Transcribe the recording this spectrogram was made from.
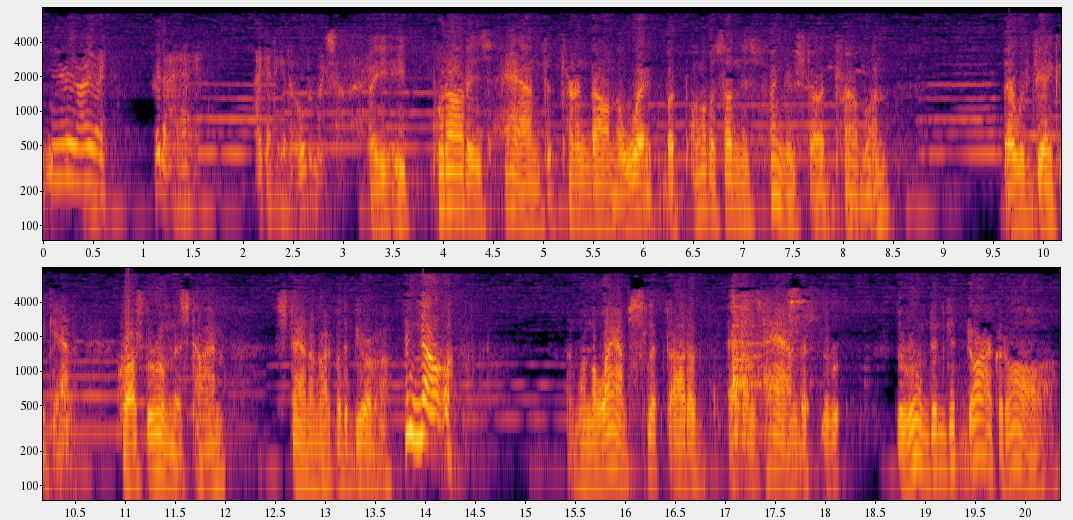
Yeah, I, I, I, I got to get a hold of myself. He, he put out his hand to turn down the wick, but all of a sudden his fingers started trembling. There was Jake again, across the room this time, standing right by the bureau. No. And when the lamp slipped out of Eben's hand, the, the room didn't get dark at all.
